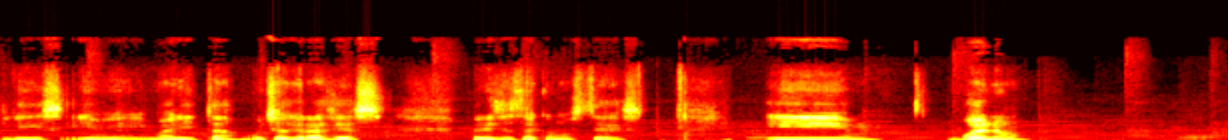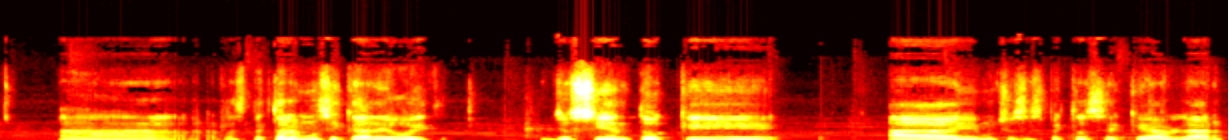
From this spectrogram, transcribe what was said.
Liz y Marita. Muchas gracias. Feliz de estar con ustedes. Y bueno, respecto a la música de hoy, yo siento que hay muchos aspectos de qué hablar,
